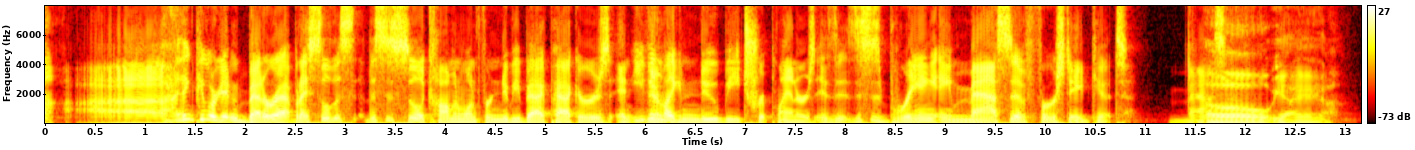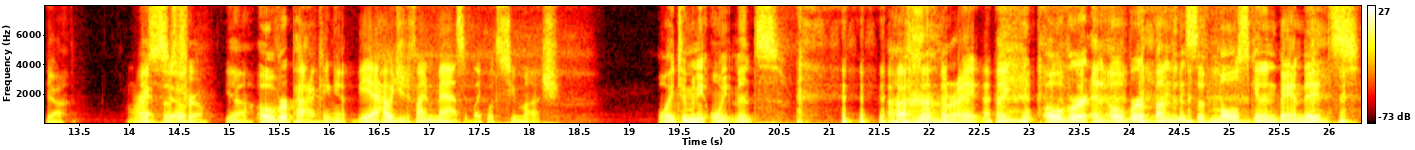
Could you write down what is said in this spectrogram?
uh, I think people are getting better at, but I still this this is still a common one for newbie backpackers and even Yeah. like newbie trip planners. Is is- this is bringing a massive first aid kit? Massive. Oh yeah, yeah, yeah, yeah. All right, That's, that's so- true. Yeah, overpacking it. Yeah, how would you define massive? Like, what's too much? Way too many ointments. uh, right? Like over an overabundance of moleskin and band-aids.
